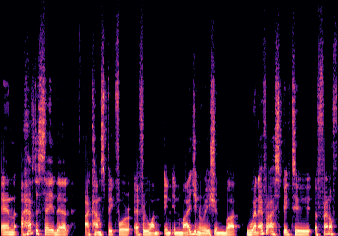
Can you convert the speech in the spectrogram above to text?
And I have to say that I can't speak for everyone in, in my generation, but whenever I speak to a friend of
